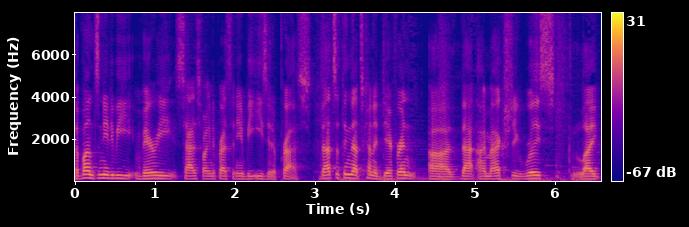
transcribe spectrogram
The buttons need to be very satisfying to press. They need to be easy to press. That's the thing that's kind of different. Uh, that I'm actually really like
